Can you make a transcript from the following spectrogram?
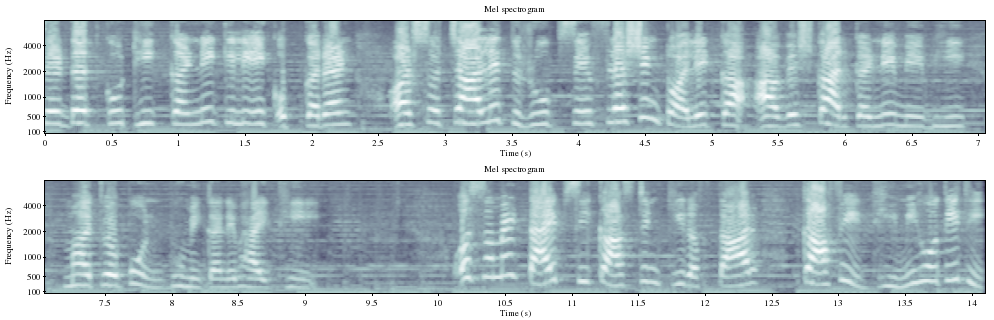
सिरदर्द को ठीक करने के लिए एक उपकरण और स्वचालित रूप से फ्लशिंग टॉयलेट का आविष्कार करने में भी महत्वपूर्ण भूमिका निभाई थी। उस समय टाइप सी कास्टिंग की रफ्तार काफ़ी धीमी होती थी।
